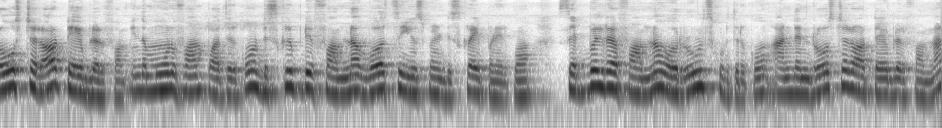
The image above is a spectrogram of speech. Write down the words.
roster or tabular form இந்த மூணு ஃபார்ம் பார்த்துருக்கோம். டிஸ்கிரிப்டிவ் ஃபார்ம்னா வேர்ட்ஸை யூஸ் பண்ணி டிஸ்கிரைப் பண்ணியிருக்கோம் செட் பில்டர் ஃபார்ம்னா ஒரு ரூல்ஸ் கொடுத்துருக்கோம். And then roster or tabular ஃபார்ம்னா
